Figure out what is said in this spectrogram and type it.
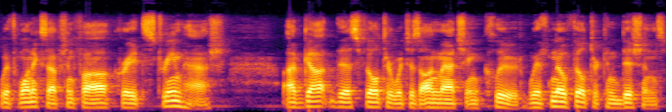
with one exception file create stream hash, I've got this filter which is onMatch include with no filter conditions.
